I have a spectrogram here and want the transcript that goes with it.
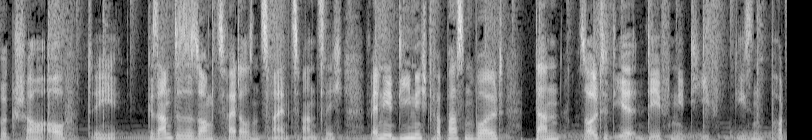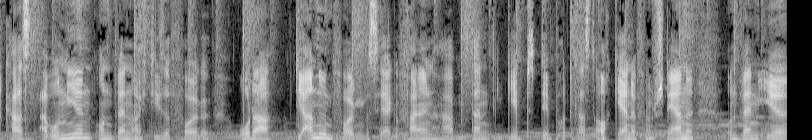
Rückschau auf die gesamte Saison 2022. Wenn ihr die nicht verpassen wollt, dann solltet ihr definitiv diesen Podcast abonnieren und wenn euch diese Folge oder die anderen Folgen bisher gefallen haben, dann gebt dem Podcast auch gerne 5 Sterne und wenn ihr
